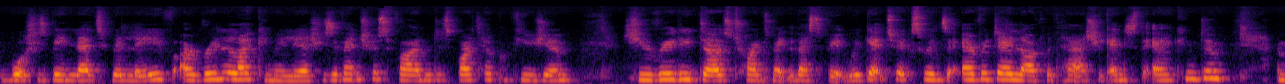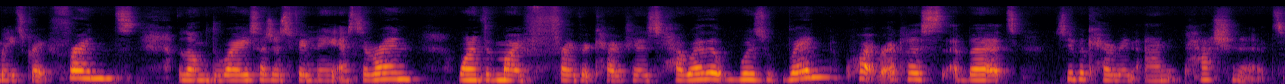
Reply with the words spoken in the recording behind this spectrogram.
what she's being led to believe. I really like Amelia. She's adventurous, fun, despite her confusion. She really does try to make the best of it. We get to experience everyday life with her as she enters the Air Kingdom and meets great friends along the way, such as Finley and Seren, one of the, my favourite characters. However, was Ren quite reckless but super caring and passionate.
